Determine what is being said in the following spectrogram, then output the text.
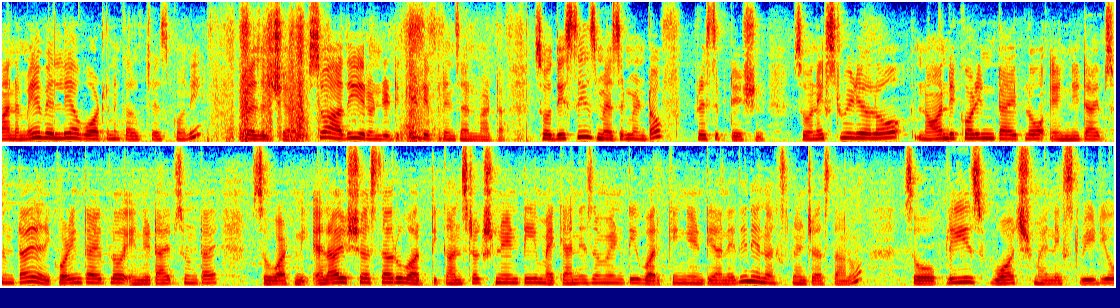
మనమే వెళ్ళి ఆ వాటర్ని కలెక్ట్ చేసుకొని మెజర్ చేయాలి. సో అది ఈ రెండింటికి డిఫరెన్స్ అనమాట so this is measurement of precipitation so next వీడియోలో నాన్ రికార్డింగ్ టైప్లో ఎన్ని టైప్స్ ఉంటాయి రికార్డింగ్ టైప్లో ఎన్ని టైప్స్ ఉంటాయి సో వాటిని ఎలా యూజ్ చేస్తారు వాటి కన్స్ట్రక్షన్ ఏంటి మెకానిజం ఏంటి వర్కింగ్ ఏంటి అనేది నేను ఎక్స్ప్లెయిన్ చేస్తాను. So please watch my next video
